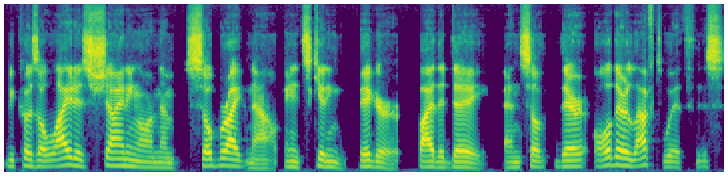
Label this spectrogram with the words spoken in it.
because a light is shining on them so bright now, and it's getting bigger by the day. And so they're all they're left with is,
